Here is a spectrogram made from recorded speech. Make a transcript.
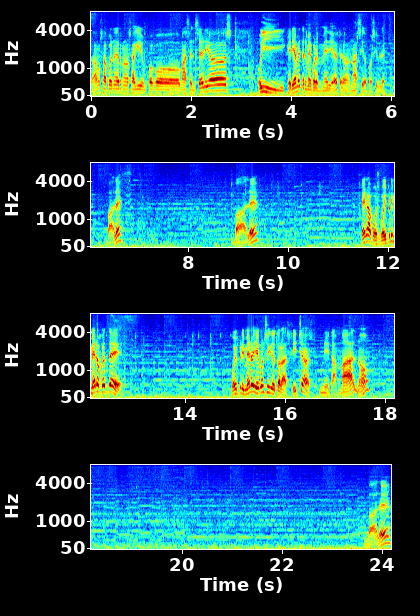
Vamos a ponernos aquí un poco más en serios. Uy, quería meterme por en medio, ¿eh? Pero no ha sido posible. Vale. Vale. Venga, pues voy primero, gente. Voy primero y he conseguido todas las fichas. Ni tan mal, ¿no? Vale.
